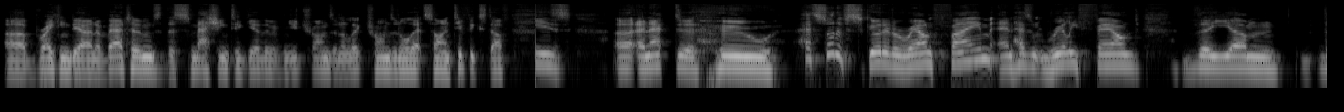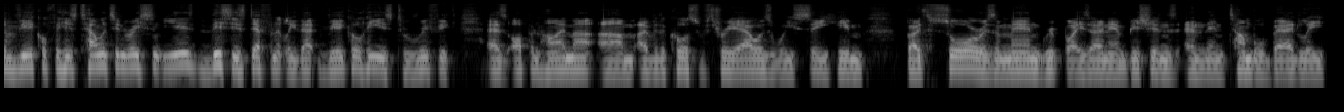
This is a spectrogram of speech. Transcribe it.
uh, breaking down of atoms, the smashing together of neutrons and electrons, and all that scientific stuff, is uh, an actor who has sort of skirted around fame and hasn't really found the um, the vehicle for his talents in recent years. This is definitely that vehicle. He is terrific as Oppenheimer. Um, over the course of three hours, we see him both soar as a man gripped by his own ambitions and then tumble badly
